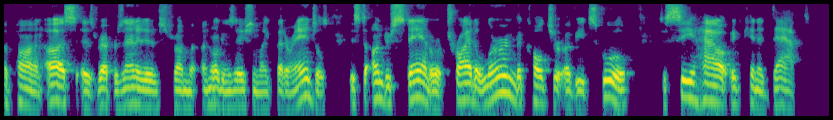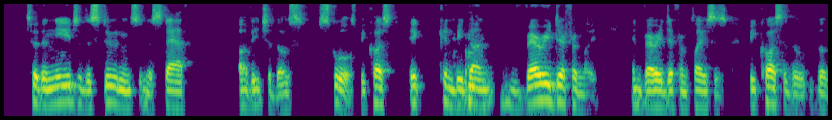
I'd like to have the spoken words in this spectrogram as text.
upon us as representatives from an organization like Better Angels is to understand or try to learn the culture of each school to see how it can adapt to the needs of the students and the staff of each of those schools because it can be mm-hmm. done very differently in very different places because of the, the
